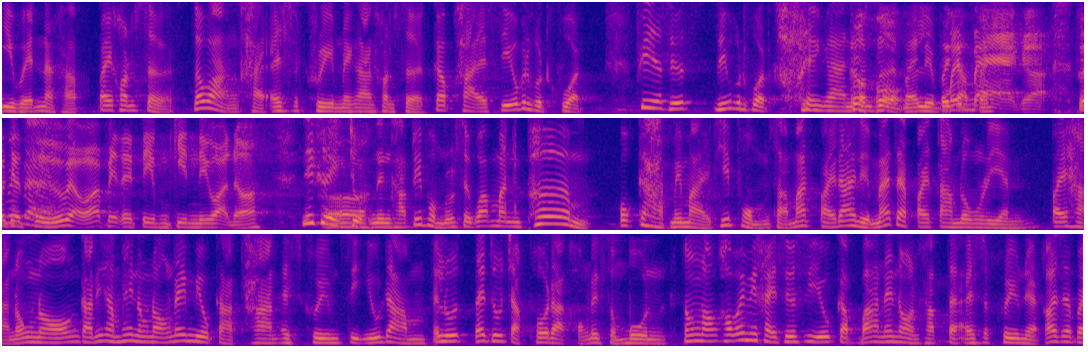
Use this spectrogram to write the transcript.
อีเวนต์นะครับไปคอนเสิร์ตระหว่างขายไอศครีมในงานคอนเสิร์ตกับขายซิ้วเป็นขวดๆพี่จะซื้อซิ้วขวดๆเข้าไปงานคอนเสิร์ตไหมหรือไปไม่กลับแบไปกอะก็จะซื้อแบบว่าเป็นไอติมกินดีกว่าเนาะนี่คืออีกจุดหนึ่งครับที่ผมรู้สึกว่ามันเพิ่มโอกาสใหม่ๆ ที่ผมสามารถไปได้หรือแม้แต่ไปตามโรงเรียน ไปหาน้องๆ การที่ทำให้น้องๆ ได้มีโอกาสทานไอศครีมซีอิ๊วดำได้รู้ได้รู้จักโปรดักต์ของเด็กสมบูรณ์น้องๆเขาไม่มีใครซื้อซีอิ๊วกลับบ้านแน่นอนครับแต่ไอศครีมเนี่ยก็จะไป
